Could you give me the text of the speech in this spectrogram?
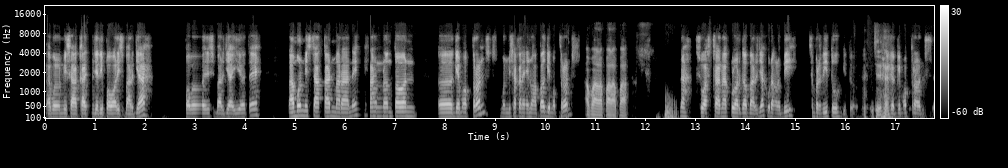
Namun misalkan jadi pewaris barjah pewaris barjah iya teh namun misalkan marane pernah nonton eh, Game of Thrones misalkan anu apa Game of Thrones. Apa apa apa. nah suasana keluarga barjah kurang lebih seperti itu gitu. Jika Game of Thrones.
